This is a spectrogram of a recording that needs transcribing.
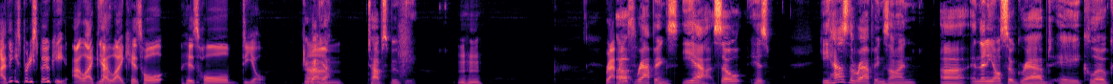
I think he's pretty spooky. I like Yeah. I like his whole his whole deal. Okay. Yeah. Um, top spooky Mm-hmm. Uh, Wrappings? wrappings. Yeah. So his he has the wrappings on, uh, and then he also grabbed a cloak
